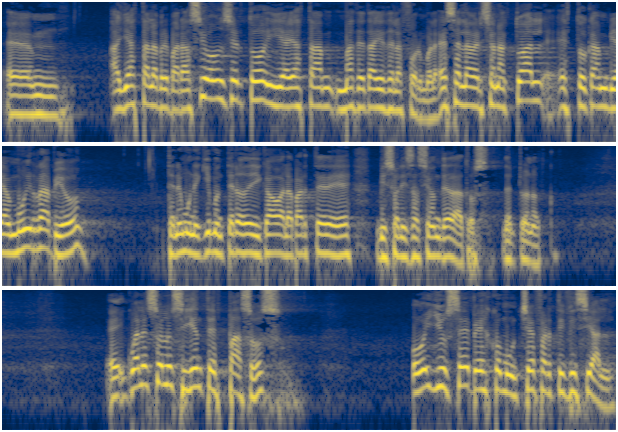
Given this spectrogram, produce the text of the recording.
Em, allá está la preparación, ¿cierto? Y allá están más detalles de la fórmula. Esa es la versión actual, esto cambia muy rápido. Tenemos un equipo entero dedicado a la parte de visualización de datos dentro de Notco. Eh, ¿Cuáles son los siguientes pasos? Hoy Giuseppe es como un chef artificial,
